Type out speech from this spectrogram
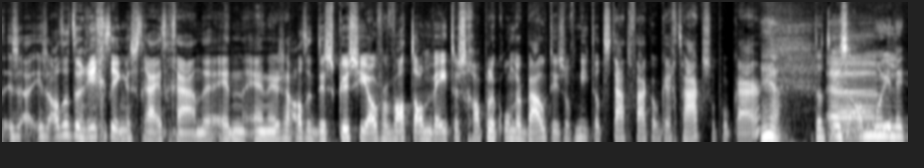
is, is altijd een richtingenstrijd gaande. En, en er is altijd discussie over wat dan wetenschappelijk onderbouwd is of niet. Dat staat vaak ook echt haaks op elkaar. Ja, dat is al ehm, moeilijk.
